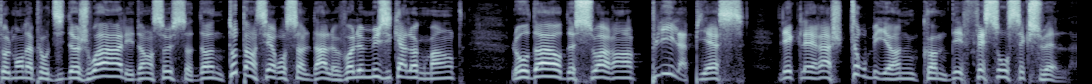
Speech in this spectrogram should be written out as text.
Tout le monde applaudit de joie, les danseuses se donnent tout entières aux soldats, le volume musical augmente, l'odeur de sueur emplit la pièce, l'éclairage tourbillonne comme des faisceaux sexuels.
